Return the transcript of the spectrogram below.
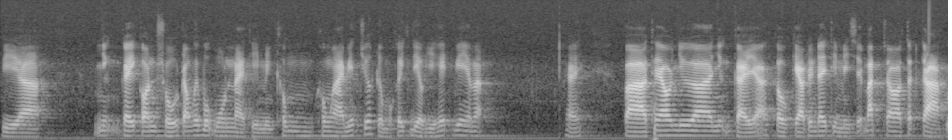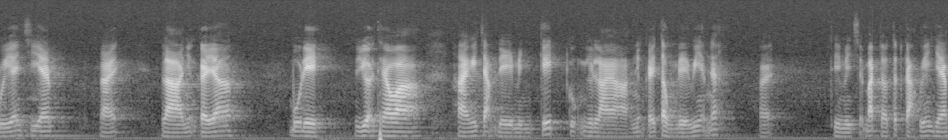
Vì à, những cái con số trong cái bộ môn này thì mình không không ai biết trước được một cái điều gì hết với em ạ Đấy. và theo như à, những cái à, cầu kèo trên đây thì mình sẽ bắt cho tất cả quý anh chị em, Đấy. là những cái à, bộ đề dựa theo hai cái chạm đề mình kết cũng như là những cái tổng đề quý em nhé Đấy. thì mình sẽ bắt cho tất cả quý anh chị em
